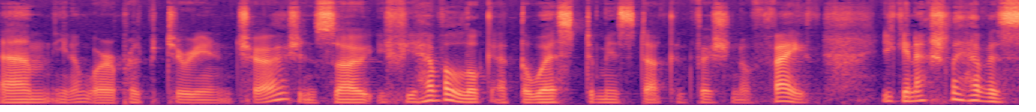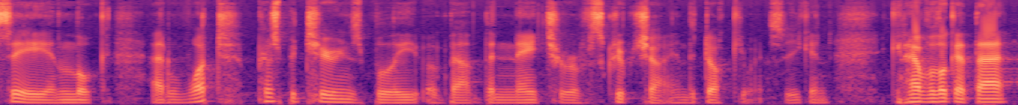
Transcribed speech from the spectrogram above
Um, you know, we're a Presbyterian church, and so if you have a look at the Westminster Confession of Faith, you can actually have a see and look at what Presbyterians believe about the nature of Scripture in the document. So you can you can have a look at that.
